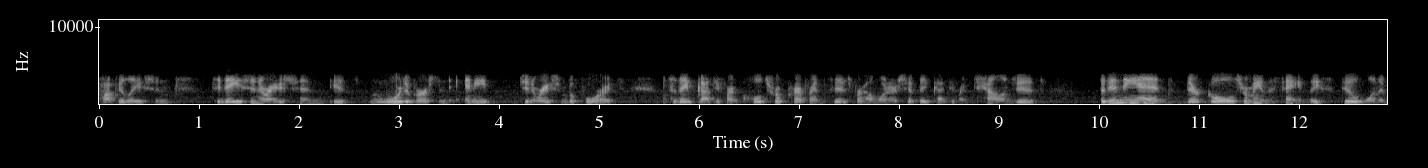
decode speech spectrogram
population. Today's generation is more diverse than any generation before it. So they've got different cultural preferences for homeownership. They've got different challenges. But in the end, their goals remain the same. They still want to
